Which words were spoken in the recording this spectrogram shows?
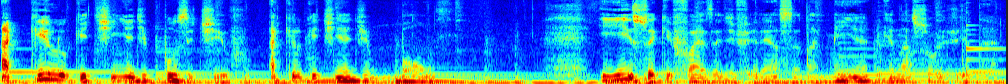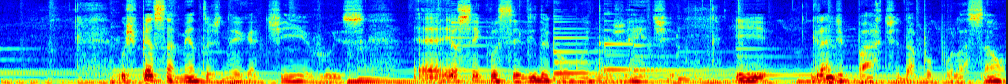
aquilo que tinha de positivo, aquilo que tinha de bom. E isso é que faz a diferença na minha e na sua vida os pensamentos negativos. É, eu sei que você lida com muita gente e grande parte da população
